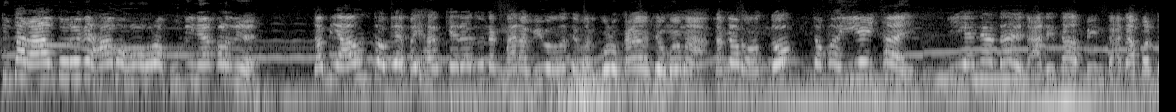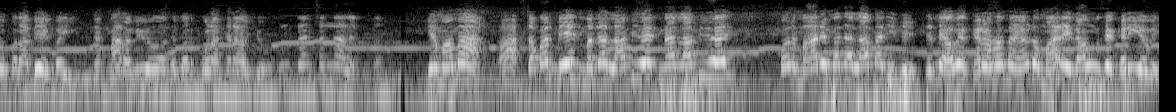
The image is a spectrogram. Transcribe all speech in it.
તું તારા આવતો રહે હામો હોહરો ફૂટી નીકળ દે તમે આવો ને તો બે ભાઈ હરખે રહેજો ને મારા વિવો વખતે વરઘોડો કરાયો છે મામા. તમે તો સમજો? તો ઈ થાય. ઈ એને થાય દાદી સા પીન દાદા પડતો પર આ બે ભાઈ. ને મારા વિવો વખતે વરઘોડા કરાવશો. તું ટેન્શન ના લેતા કે મામા હા. તમાર બેન મજા લાંબી હોય કે ના લાંબી હોય? પણ મારે મજા લાંબાની છે. એટલે હવે ઘરે સામે હેડો મારે લાવવું છે ઘરી હવે.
